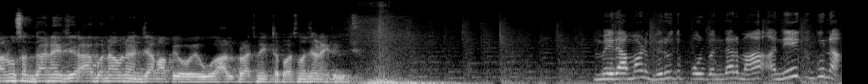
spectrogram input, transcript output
અનુસંધાને જે આ બનાવને અંજામ આપ્યો હોય, એવું હાલ પ્રાથમિક તપાસમાં જણાઈ રહ્યું છે. મેરામણ વિરુદ્ધ પોરબંદરમાં અનેક ગુના.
